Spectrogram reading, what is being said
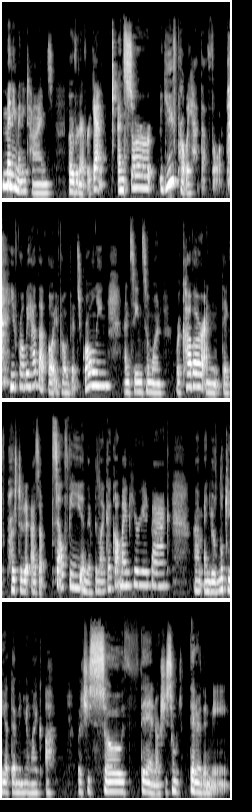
many, many times over and over again. And so you've probably had that thought. You've probably had that thought. You've probably been scrolling and seen someone recover and they've posted it as a selfie and they've been like, I got my period back. Um, and you're looking at them and you're like, oh, but she's so thin or she's so much thinner than me.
